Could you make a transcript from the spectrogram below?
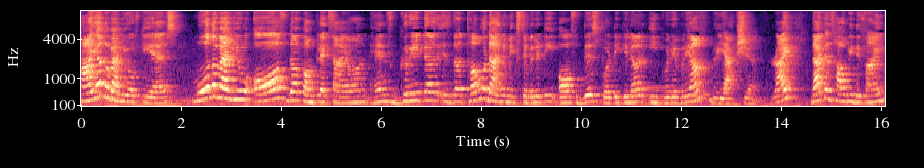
higher the value of Ks, more the value of the complex ion, hence greater is the thermodynamic stability of this particular equilibrium reaction right? That is how we define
